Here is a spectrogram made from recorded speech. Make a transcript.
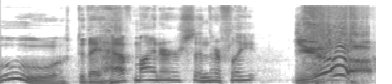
Ooh, do they have miners in their fleet? Yeah.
